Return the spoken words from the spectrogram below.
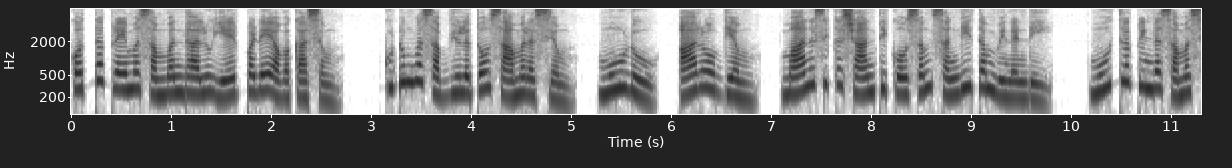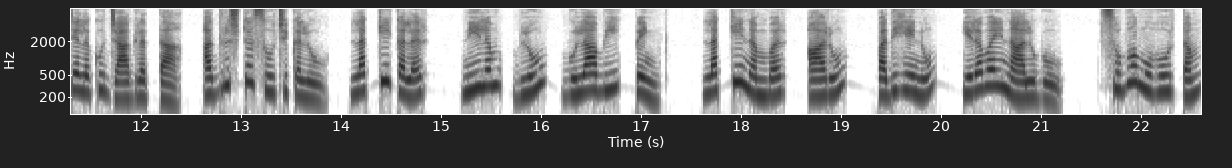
కొత్త ప్రేమ సంబంధాలు ఏర్పడే అవకాశం. కుటుంబ సభ్యులతో సామరస్యం. మూడు. ఆరోగ్యం. మానసిక శాంతి కోసం సంగీతం వినండి. మూత్రపిండ సమస్యలకు జాగ్రత్త. అదృష్ట సూచికలు. Lucky colour. నీలం బ్లూ గులాబీ పింక్. లక్కీ నంబర్ ఆరు పదిహేను ఇరవై నాలుగు. శుభముహూర్తం.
